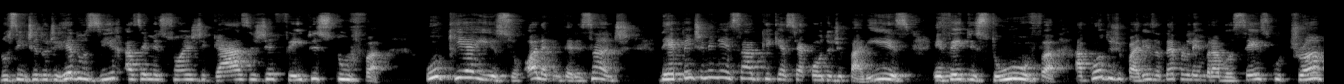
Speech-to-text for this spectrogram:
no sentido de reduzir as emissões de gases de efeito estufa. O que é isso? Olha que interessante. De repente ninguém sabe o que é esse Acordo de Paris, efeito estufa. Acordo de Paris, até para lembrar vocês, o Trump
